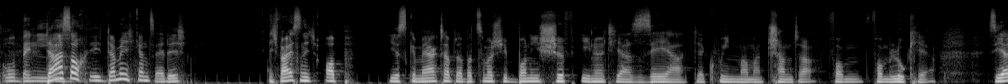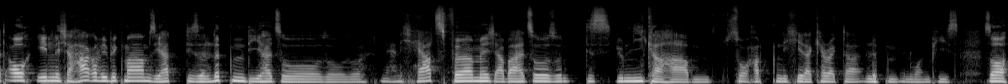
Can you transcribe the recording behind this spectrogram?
Oh, Benny. da ist auch, da bin ich ganz ehrlich, ich weiß nicht, ob ihr es gemerkt habt, aber zum Beispiel Bonnie Schiff ähnelt ja sehr der Queen Mama Chanta vom, vom Look her. Sie hat auch ähnliche Haare wie Big Mom. Sie hat diese Lippen, die halt so, so, so ja, nicht herzförmig, aber halt so, so das Unique haben. So hat nicht jeder Charakter Lippen in One Piece. So.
